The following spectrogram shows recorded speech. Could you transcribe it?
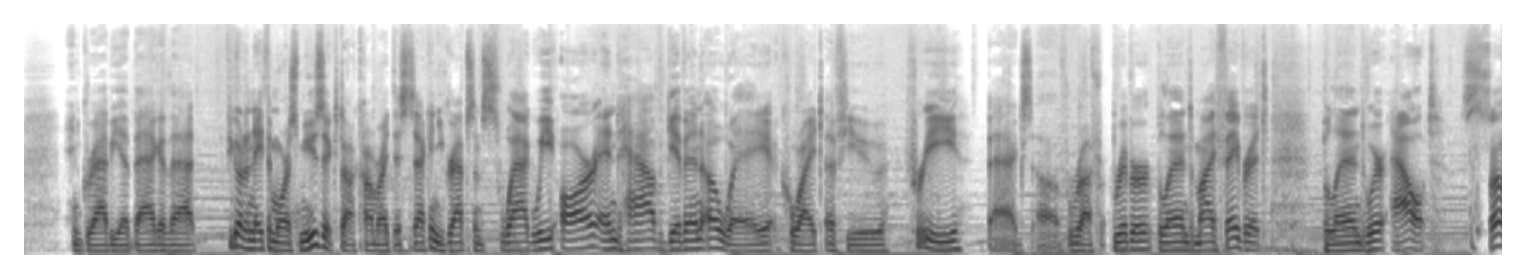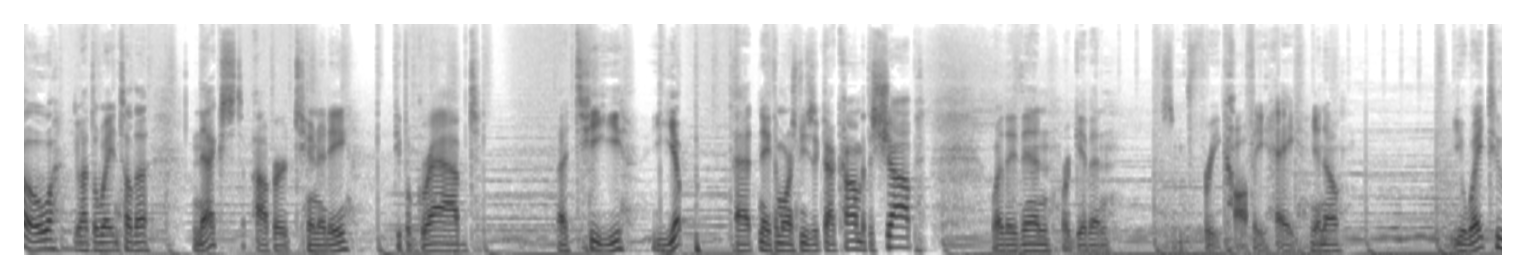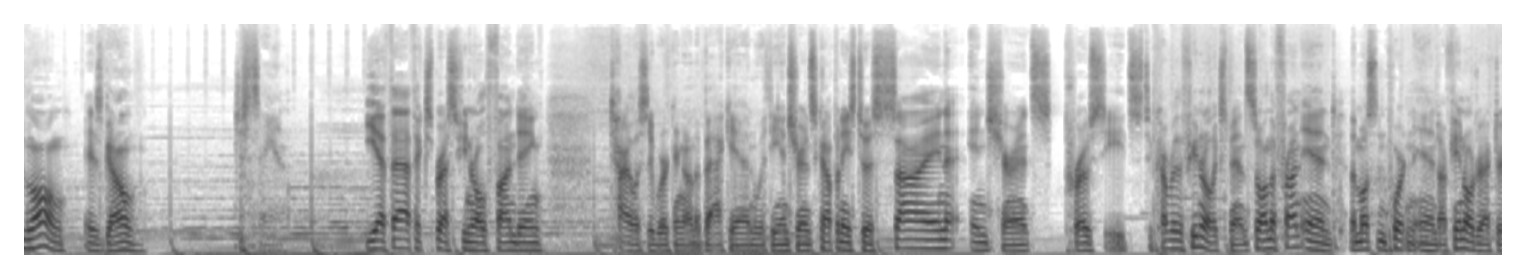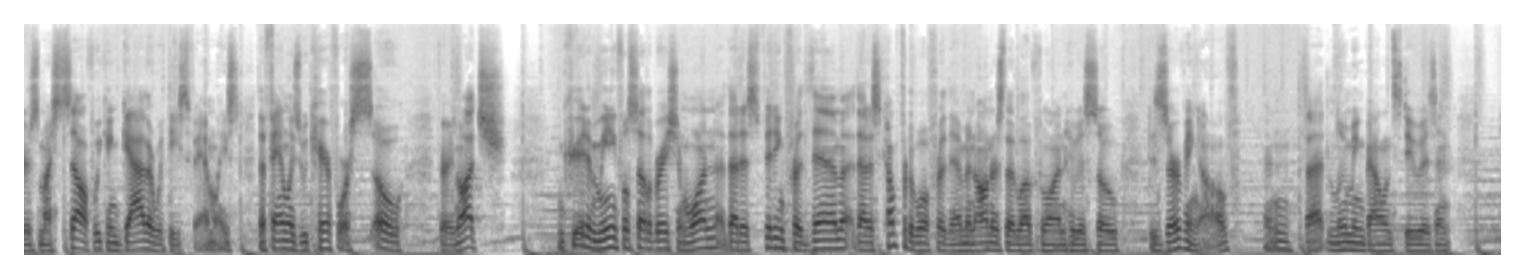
and grab you a bag of that. If you go to nathanmorrismusic.com right this second, you grab some swag. We are and have given away quite a few free bags of Rough River Blend, my favorite blend. We're out. So you'll have to wait until the next opportunity. People grabbed a tea, yep, at nathanmorrismusic.com at the shop, where they then were given some free coffee. Hey, you know, you wait too long, is gone. Just saying. EFF, Express Funeral Funding, tirelessly working on the back end with the insurance companies to assign insurance proceeds to cover the funeral expense. So, on the front end, the most important end, our funeral directors, myself, we can gather with these families, the families we care for so very much, and create a meaningful celebration, one that is fitting for them, that is comfortable for them, and honors their loved one who is so deserving of. And that looming balance due isn't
